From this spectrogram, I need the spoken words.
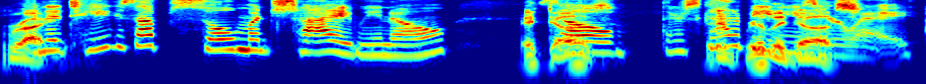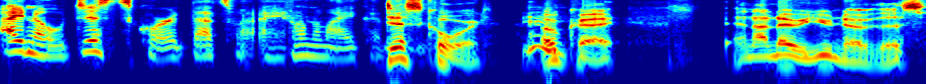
Right. And it takes up so much time, you know? It does. So there's got to be really an easier does. way. I know Discord. That's what I don't know why I could. Discord. okay. And I know you know this.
